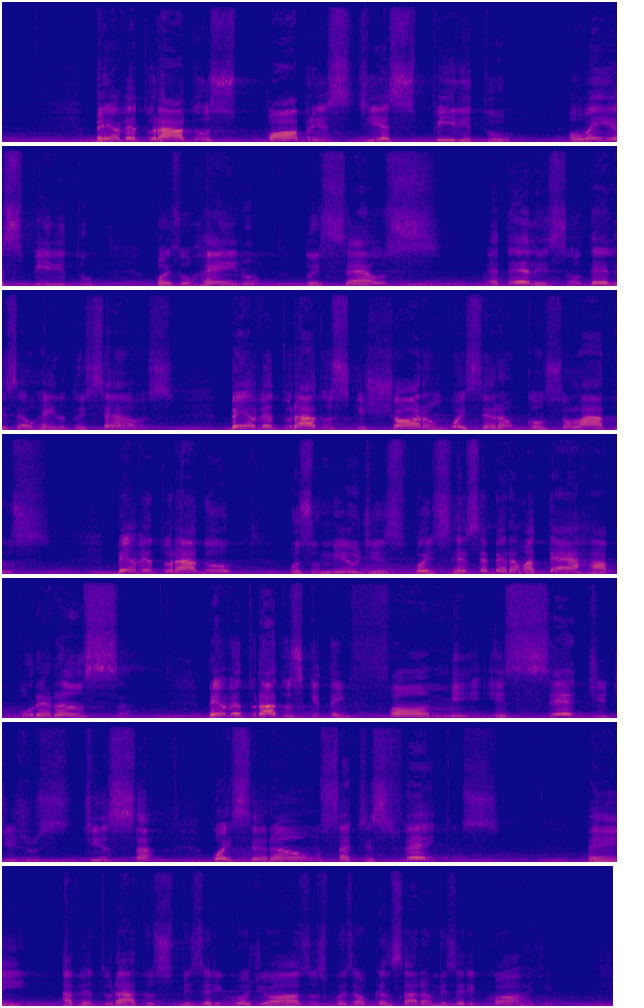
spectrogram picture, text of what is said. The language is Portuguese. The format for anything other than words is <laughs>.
Bem-aventurados pobres de espírito, ou em espírito, pois o reino dos céus é deles, ou deles é o reino dos céus. Bem-aventurados que choram, pois serão consolados. Bem-aventurado os humildes, pois receberão a terra por herança. Bem-aventurados que têm fome e sede de justiça, pois serão satisfeitos. Bem-aventurados misericordiosos, pois alcançarão misericórdia.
